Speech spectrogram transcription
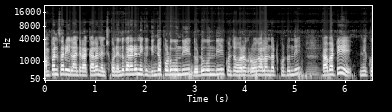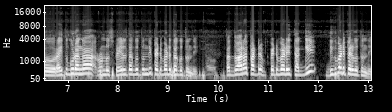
కంపల్సరీ ఇలాంటి రకాలను ఎంచుకోండి ఎందుకంటే నీకు గింజ పొడుగు ఉంది దొడ్డు ఉంది కొంచెం వరకు రోగాలను తట్టుకుంటుంది. కాబట్టి నీకు రైతు కూడా రెండు స్ప్రేలు తగ్గుతుంది పెట్టుబడి తగ్గుతుంది. తద్వారా పట్టు పెట్టుబడి తగ్గి దిగుబడి పెరుగుతుంది.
